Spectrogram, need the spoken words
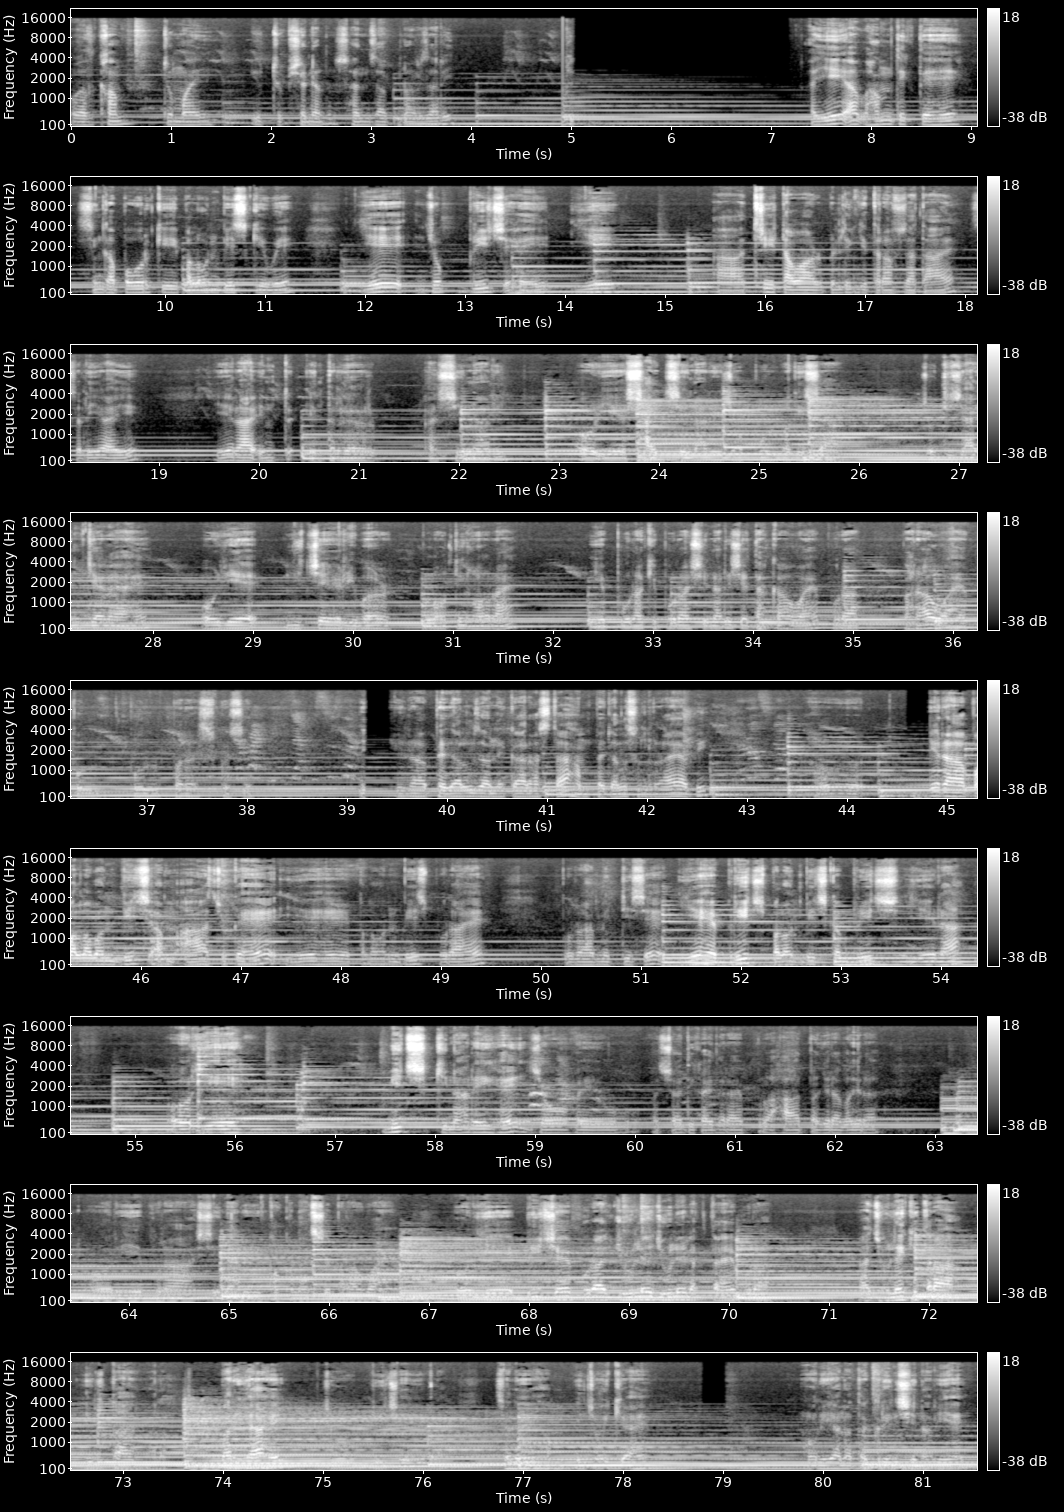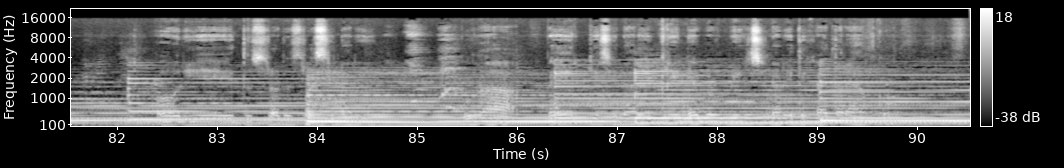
Welcome to my YouTube channel Sanjab Narzari. आइए, अब हम देखते हैं सिंगापुर की पलोन बीच की वे। ये जो ब्रिज है, ये थ्री टावर बिल्डिंग की तरफ़ जाता है। चलिए आइए। ये रहा इंटीरियर सीनरी और ये साइड सीनरी जो फूल बगीचा जो डिज़ाइन किया गया है। और ये नीचे रिवर फ्लोटिंग हो रहा है। ये पूरा की पूरा सीनरी से ढका हुआ है, पूरा भरा हुआ है, पुल पुल पर मेरा पैदल जाने का रास्ता, हम पैदल चल रहा है अभी। और ये रहा पलावन बीच हम आ चुके हैं। ये है पलावन बीच पूरा है, पूरा मिट्टी से। ये है ब्रिज पलावन बीच का ब्रिज ये रहा। और ये बीच किनारे है, जो है वो अच्छा दिखाई दे रहा है, पूरा हाथ वगैरह वगैरह। और ये पूरा कोकोनट से भरा हुआ है। और ये बीच है, पूरा झूले झूले लगता है, पूरा। झूले की तरह हिलता है, बढ़िया है, जो बीच है। चलिए इंजॉय किया है। और ये ना तो ग्रीन सीनरी है। और ये दूसरा दूसरा सीनरी पूरा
